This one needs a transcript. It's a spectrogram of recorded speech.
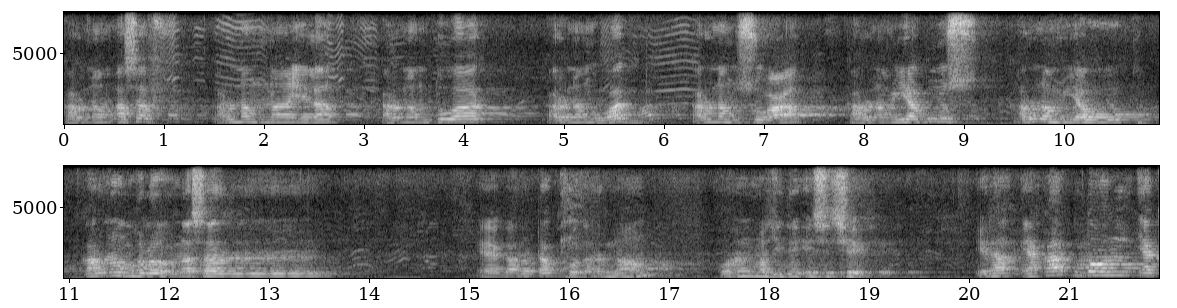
কারও নাম আসাফ কারও নাম নায়েলা কারও নাম দুয়ার কারও নাম ওয়াদ কারও নাম সোয়া কারও নাম ইয়াগুস কারও নাম ইয়াউক কারও নাম হলো নাসার। এগারোটা খোদার নাম কোরআন মাজিদে এসেছে। এরা এক এক দল এক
